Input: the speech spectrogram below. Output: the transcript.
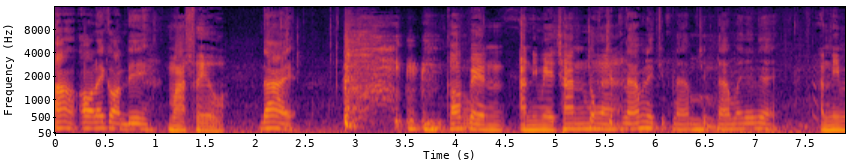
อ้าวเอาอะไรก่อนดี Marcel ได้ก็เป็นแอนิเมชันจกเมื่อจิบน้ำเลยจิบน้ำจิบน้ำไว้เรื่อยแอนิเม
